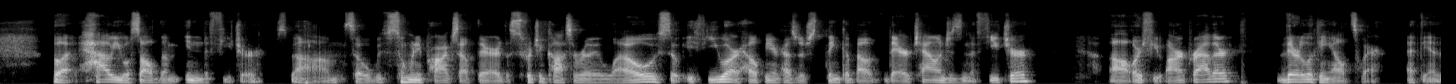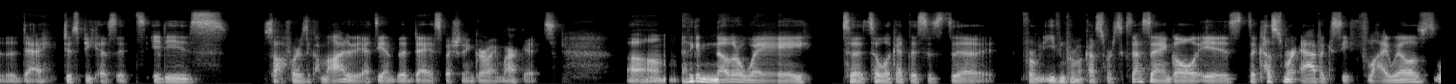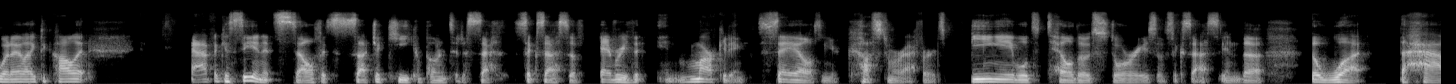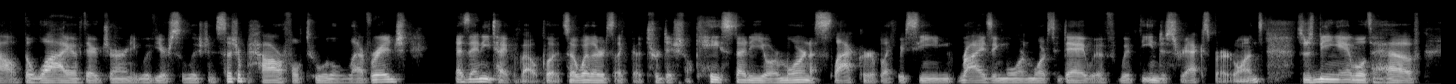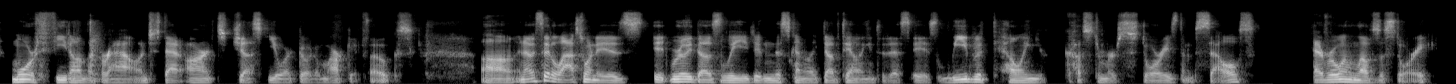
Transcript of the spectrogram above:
but how you will solve them in the future. Um, so with so many products out there, the switching costs are really low. So if you are helping your customers think about their challenges in the future, uh, or if you aren't, rather, they're looking elsewhere at the end of the day, just because it's it is software is a commodity at the end of the day, especially in growing markets. Um, I think another way to to look at this is the from even from a customer success angle is the customer advocacy flywheel is what I like to call it. Advocacy in itself is such a key component to the success of everything in marketing, sales, and your customer efforts. Being able to tell those stories of success in the the what, the how, the why of their journey with your solution. Such a powerful tool to leverage as any type of output. So whether it's like a traditional case study or more in a Slack group, like we've seen rising more and more today with with the industry expert ones. So just being able to have more feet on the ground that aren't just your go to market folks. Um, and I would say the last one is it really does lead, and this kind of like dovetailing into this is lead with telling your customers stories themselves. Everyone loves a story.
